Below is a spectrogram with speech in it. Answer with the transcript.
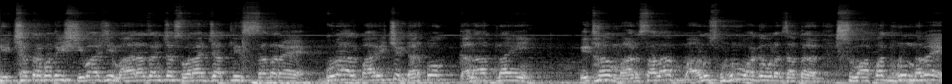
ही छत्रपती शिवाजी महाराजांच्या स्वराज्यातली सदर आहे. गुणाल बारीची डरपोक कनात नाही. इथं माणसाला माणूस म्हणून वागवलं जातं श्वापद म्हणून नव्हे.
